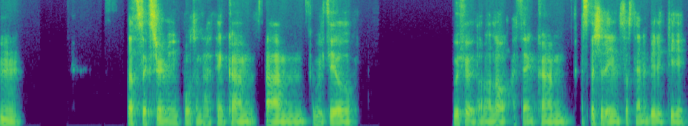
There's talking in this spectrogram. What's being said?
mm. That's extremely important i think um, um, we feel we feel that a lot i think um, especially in sustainability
